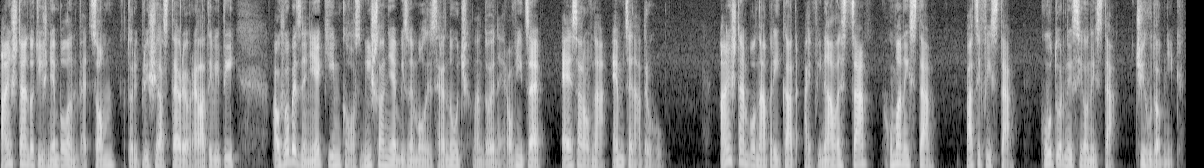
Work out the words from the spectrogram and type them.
Einstein totiž nebol len vedcom, ktorý prišiel s teóriou relativity a už vôbec nie niekým, koho zmýšľanie by sme mohli zhrnúť len do jednej rovnice E sa rovná MC na druhu. Einstein bol napríklad aj vynálezca, humanista, pacifista, kultúrny sionista či hudobník.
